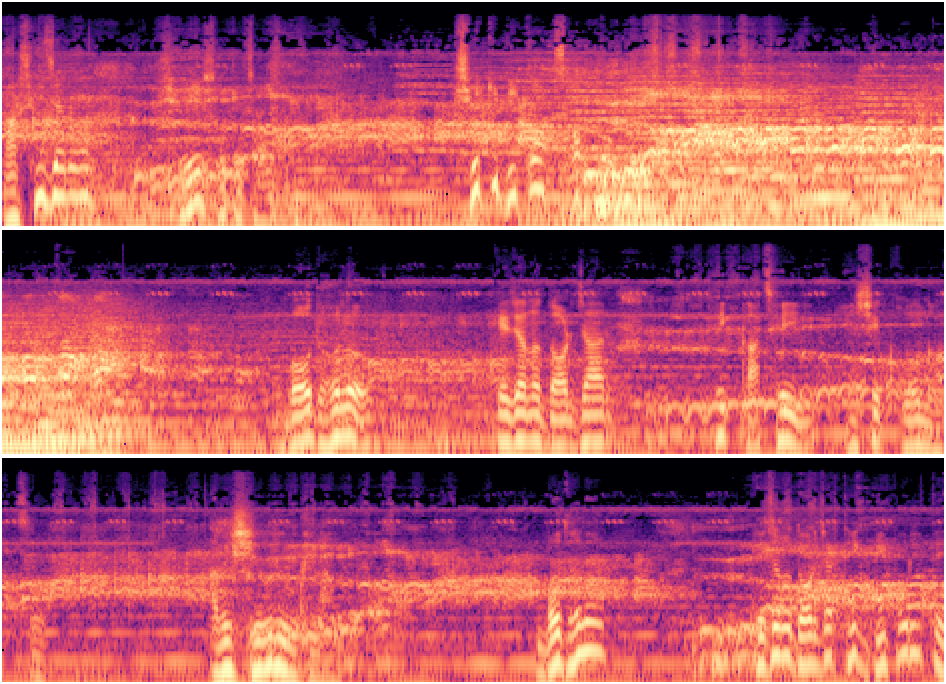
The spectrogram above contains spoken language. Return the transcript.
হাসি যেন শেষ হতে চায়। সে কি বিকট শব্দ বোধ হলো কে যেন দরজার ঠিক কাছেই হেসে খুন হচ্ছে। আমি শিউরে উঠলাম। বোধ হলো কে যেন দরজার ঠিক বিপরীতে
